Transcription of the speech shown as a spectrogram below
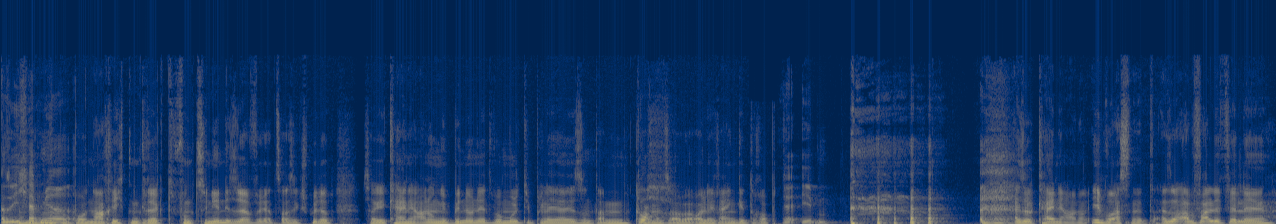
Also ich habe mir ein paar Nachrichten gekriegt, funktionieren die Surfer jetzt, als ich gespielt habe, sage ich keine Ahnung, ich bin noch nicht, wo Multiplayer ist und dann kamen sie aber alle reingedroppt. Ja, eben. also keine Ahnung, ich weiß nicht. Also auf alle Fälle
